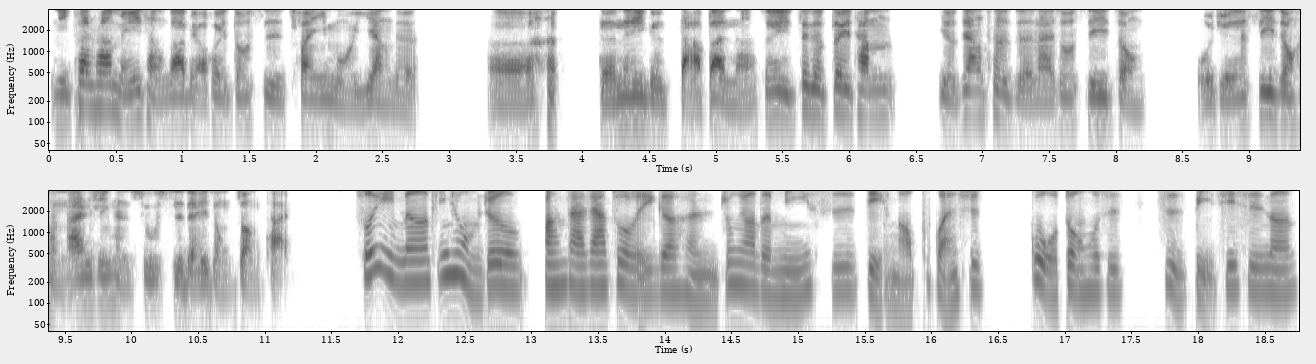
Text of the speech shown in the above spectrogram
你看他每一场发表会都是穿一模一样的，呃的那个打扮啊，所以这个对他们。有这样特质的人来说，是一种，我觉得是一种很安心、很舒适的一种状态。所以呢，今天我们就帮大家做了一个很重要的迷思点哦，不管是过动或是自闭，其实呢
